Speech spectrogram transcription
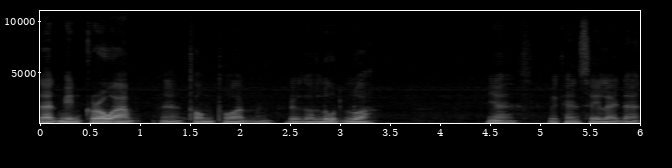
that mean grow up ណាធំធាត់ឬក៏លូតលាស់ yes we can say like that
